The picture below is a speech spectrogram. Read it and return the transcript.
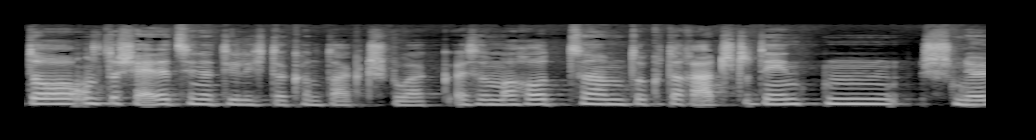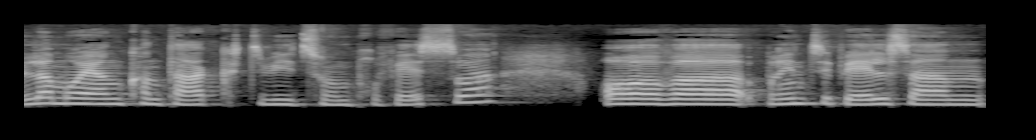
Da unterscheidet sich natürlich der Kontakt stark. Also man hat zum Doktoratstudenten schneller mal einen Kontakt wie zum Professor. Aber prinzipiell sind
